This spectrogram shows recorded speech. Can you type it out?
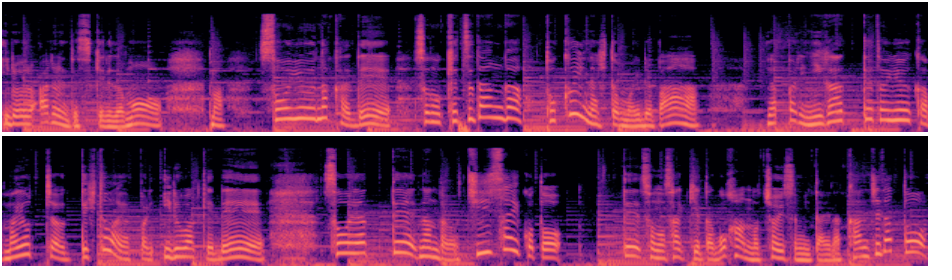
いろいろあるんですけれども、まあ、そういう中でその決断が得意な人もいればやっぱり苦手というか迷っちゃうって人はやっぱりいるわけでそうやってなんだろう小さいことでそのさっき言ったご飯のチョイスみたいな感じだと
